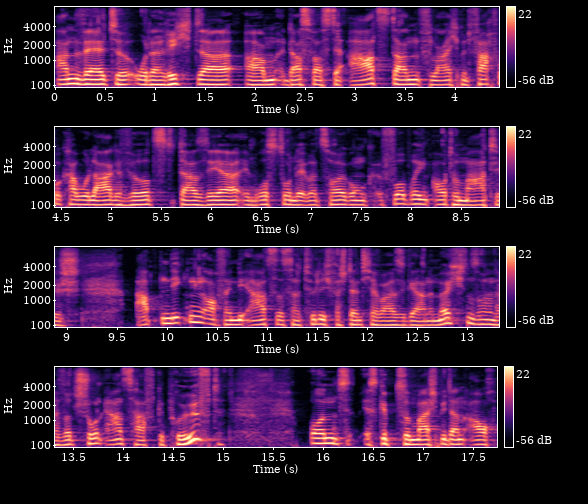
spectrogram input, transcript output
Anwälte oder Richter ähm, das, was der Arzt dann vielleicht mit Fachvokabular gewürzt, da sehr im Brustton der Überzeugung vorbringt, automatisch abnicken, auch wenn die Ärzte es natürlich verständlicherweise gerne möchten, sondern da wird schon ernsthaft geprüft. Und es gibt zum Beispiel dann auch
